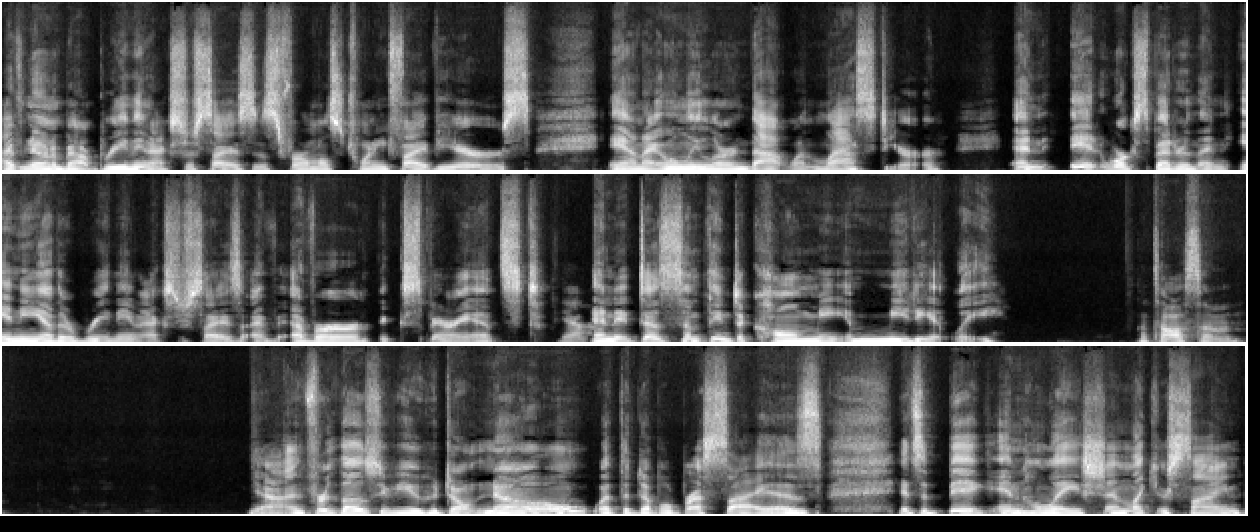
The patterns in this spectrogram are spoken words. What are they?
i've known about breathing exercises for almost 25 years and i only learned that one last year and it works better than any other breathing exercise i've ever experienced Yeah. and it does something to calm me immediately That's awesome. Yeah. And for those of you who don't know what the double breath sigh is, it's a big inhalation, like you're sighing,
